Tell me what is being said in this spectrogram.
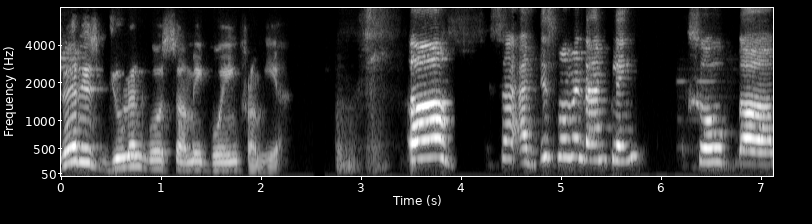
Where is Jhulan Goswami going from here? Uh, so at this moment, I'm playing. So uh,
